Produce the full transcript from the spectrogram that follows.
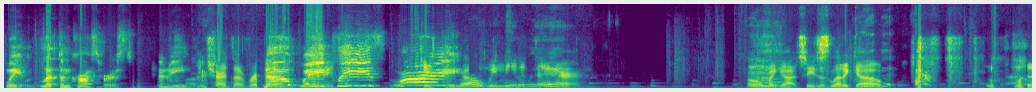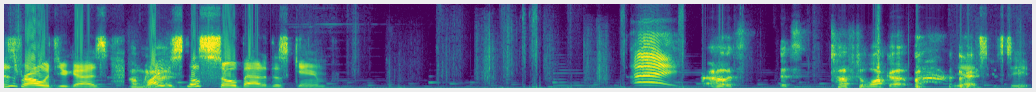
Wait, let them cross first, and me. Okay. You tried to rip it No, out. wait, please. Why? Casey, no, we need it there. Oh my god, so you just let it go? what is wrong with you guys? Oh my Why are you still so bad at this game? Hey! Oh, it's it's tough to walk up. Yeah, it's your seat.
